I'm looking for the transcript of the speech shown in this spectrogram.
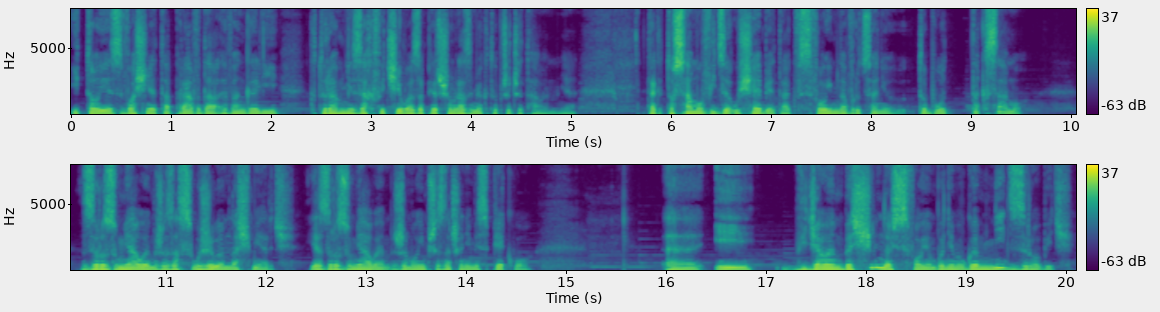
I to jest właśnie ta prawda Ewangelii, która mnie zachwyciła za pierwszym razem, jak to przeczytałem. Nie? Tak, to samo widzę u siebie, tak, w swoim nawróceniu. To było tak samo. Zrozumiałem, że zasłużyłem na śmierć. Ja zrozumiałem, że moim przeznaczeniem jest piekło. E, I widziałem bezsilność swoją, bo nie mogłem nic zrobić,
